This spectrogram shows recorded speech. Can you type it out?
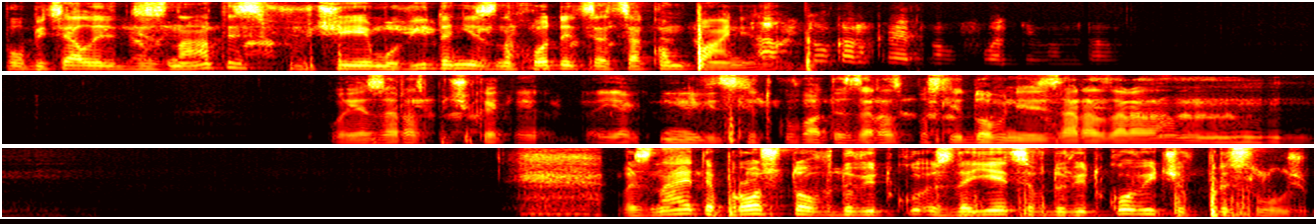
пообіцяли дізнатись, в чиєму відданні знаходиться ця компанія. А хто конкретно у фонді вам дав? Ой, я зараз почекайте, як мені відслідкувати зараз послідовність, зараз, зараз. Ви знаєте, просто в довідку, здається, в довідковій чи в прес-службі.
